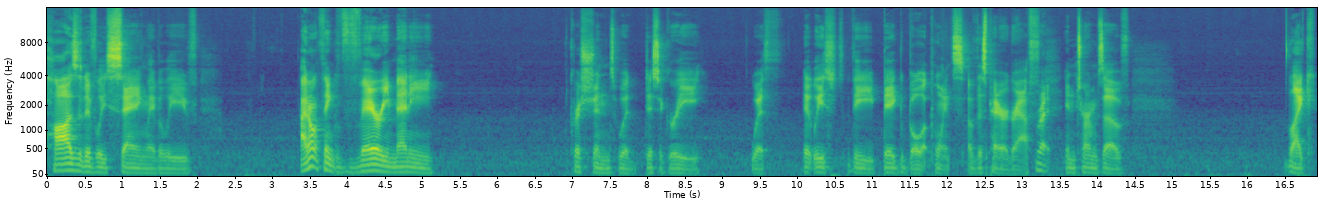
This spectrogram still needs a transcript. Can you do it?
positively saying they believe i don't think very many christians would disagree with at least the big bullet points of this paragraph Right. in terms of like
